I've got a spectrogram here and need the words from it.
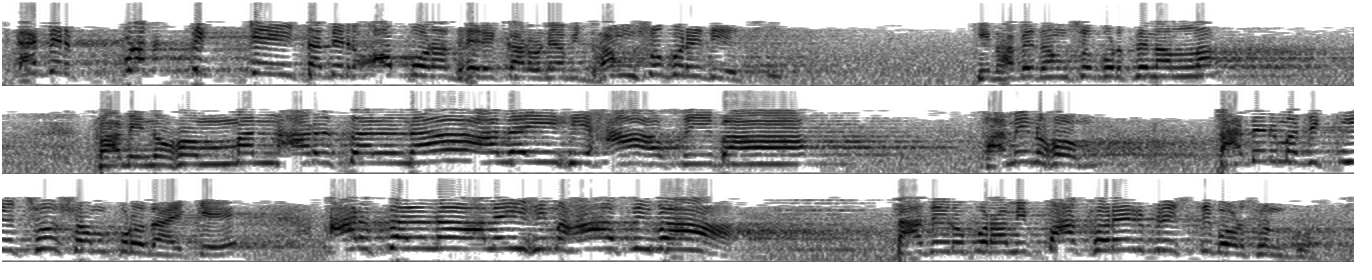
এদের প্রত্যেককেই তাদের অপরাধের কারণে আমি ধ্বংস করে দিয়েছি। কীভাবে ধ্বংস করছেন আল্লাহ? ফামিন হোমান আরসালনা আলাইহি হাসিবা। ফামিন হোম তাদের মাঝে কিছু সম্প্রদায়কে আরসালনা আলাইহিম হাসিবা। তাদের উপর আমি পাথরের বৃষ্টি বর্ষণ করছি।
